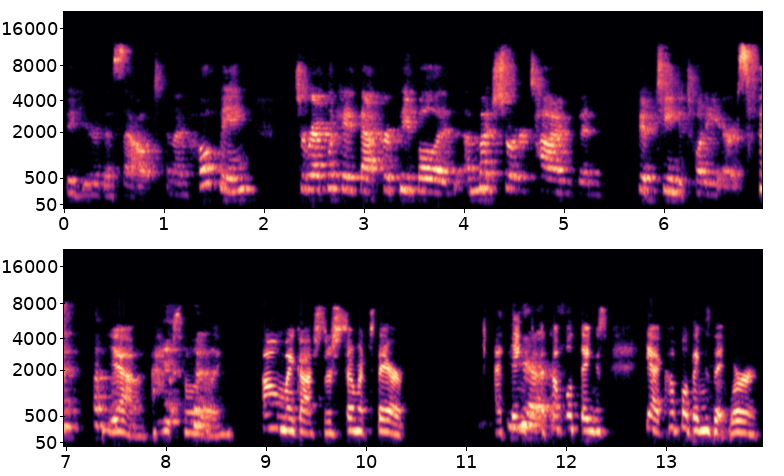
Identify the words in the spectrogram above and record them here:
figure this out. And I'm hoping to replicate that for people in a much shorter time than 15 to 20 years. yeah, absolutely. Oh my gosh, there's so much there. I think yes. a couple things, yeah, a couple things that were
